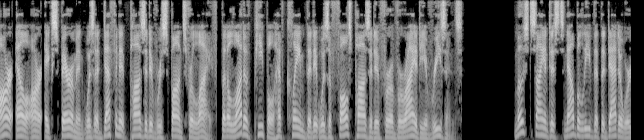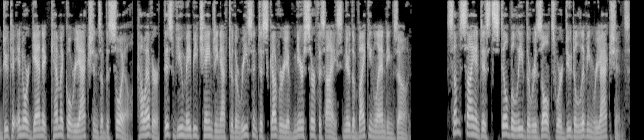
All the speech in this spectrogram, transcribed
LR experiment was a definite positive response for life, but a lot of people have claimed that it was a false positive for a variety of reasons. Most scientists now believe that the data were due to inorganic chemical reactions of the soil, however, this view may be changing after the recent discovery of near-surface ice near the Viking landing zone. Some scientists still believe the results were due to living reactions.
